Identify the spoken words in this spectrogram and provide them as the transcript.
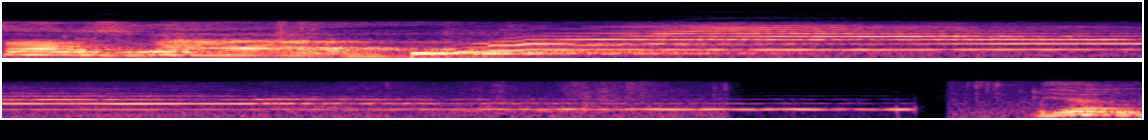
صار جماعة. يلا.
